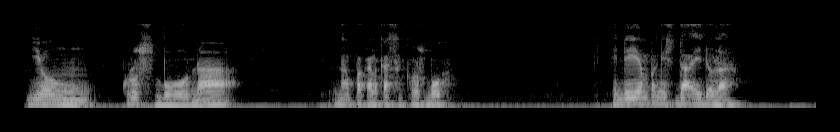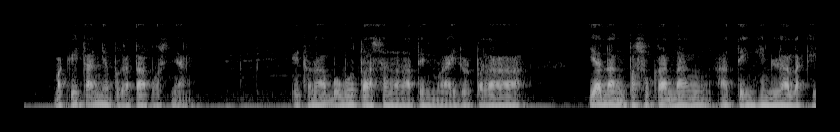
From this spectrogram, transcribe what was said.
yung crossbow na napakalakas ang crossbow. Hindi yan pangisda idol ha. Makita niya pagkatapos niyan ito na bubutasan na natin mga idol para yan ang pasukan ng ating hinlalaki.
